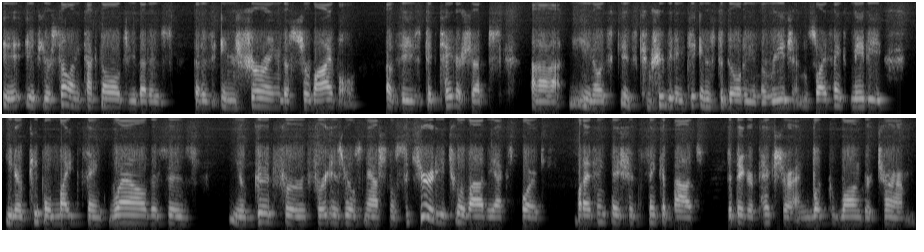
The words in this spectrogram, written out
if you're selling technology that is that is ensuring the survival of these dictatorships, uh, you know, it's, it's contributing to instability in the region. So I think maybe you know people might think, well, this is you know good for for Israel's national security to allow the export, but I think they should think about the bigger picture and look longer term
